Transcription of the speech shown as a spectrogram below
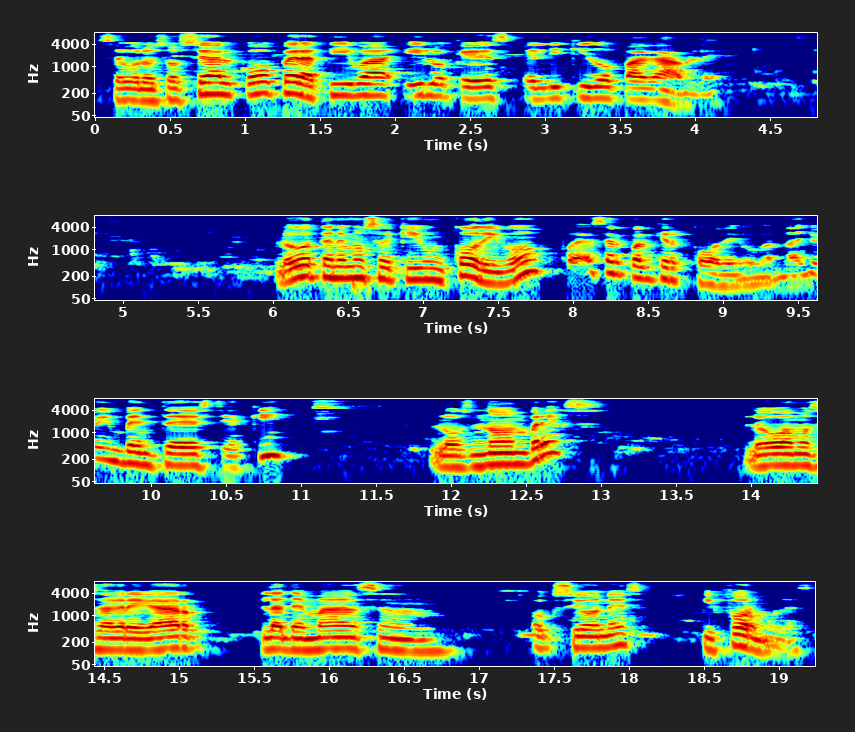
seguro social, cooperativa y lo que es el líquido pagable. Luego tenemos aquí un código, puede ser cualquier código, ¿verdad? Yo inventé este aquí, los nombres, luego vamos a agregar las demás mm, opciones y fórmulas.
